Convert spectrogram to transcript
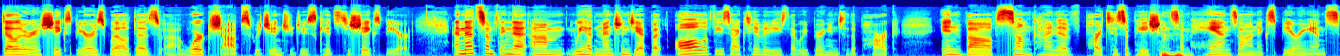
Delaware Shakespeare as well does uh, workshops which introduce kids to Shakespeare. And that's something that um, we hadn't mentioned yet, but all of these activities that we bring into the park involve some kind of participation, mm-hmm. some hands on experience.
